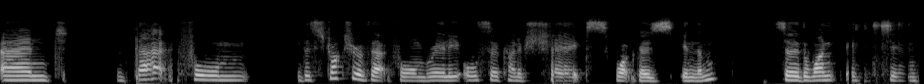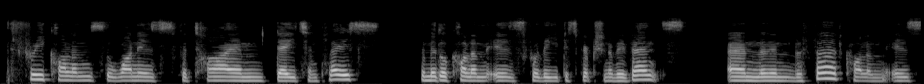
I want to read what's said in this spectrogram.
and that form the structure of that form really also kind of shapes what goes in them. So the one it's in three columns. The one is for time, date, and place. The middle column is for the description of events. And then the third column is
